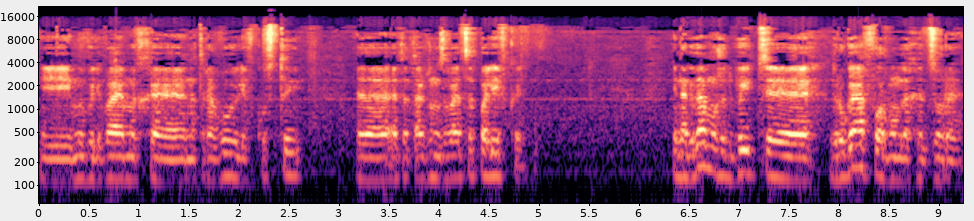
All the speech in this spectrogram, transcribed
и мы выливаем их э, на траву или в кусты. Э, это также называется поливкой. Иногда может быть другая форма млахадзуре.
